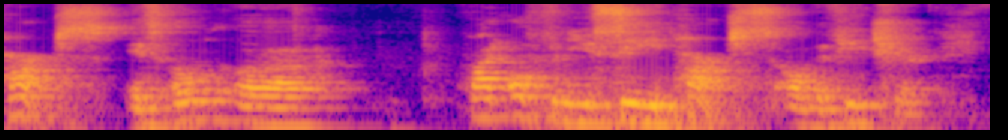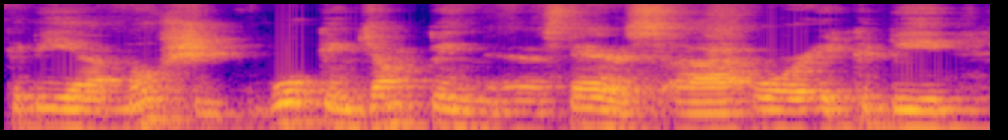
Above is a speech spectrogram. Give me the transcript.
parts. It's all, uh, quite often you see parts of the future. It could be uh, motion, walking, jumping uh, stairs, uh, or it could be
